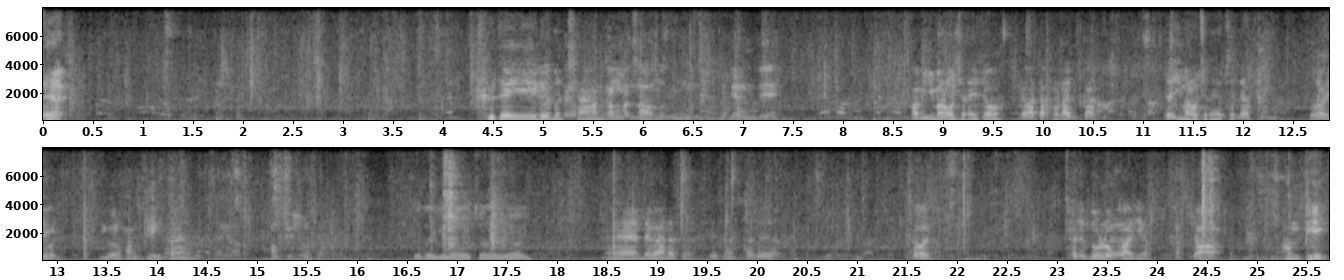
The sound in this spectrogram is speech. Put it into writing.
예. 그대 이름은 잠깐만 장미찬. 나와서 드리는데 그럼 2만 5천 해줘. 내가 갖다 팔라니까. 자, 2만 5천 해줘. 내가 팔라. 아, 이- 이건 한 끼 네. 한끼 쏘자 그래서 2만 5천 원이요. 네, 내가 하나 더 해서 사줘요. 그 자주 놀러 올 거 아니에요. 자, 황피.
